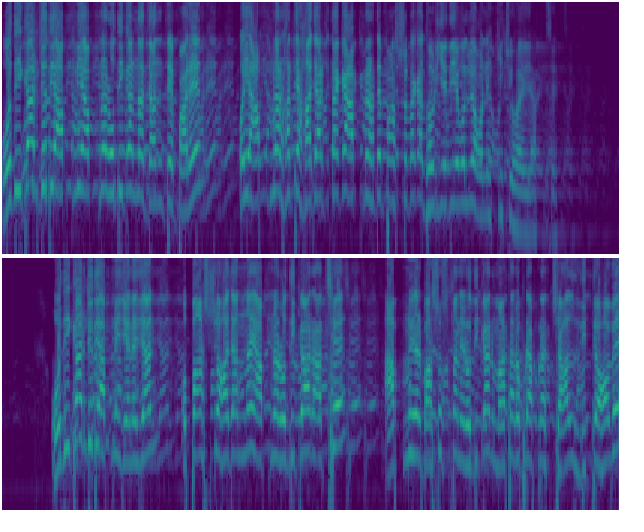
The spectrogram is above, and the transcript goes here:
অধিকার যদি আপনি আপনার অধিকার না জানতে পারেন ওই আপনার হাতে হাজার টাকা, আপনার হাতে পাঁচশো টাকা ধরিয়ে দিয়ে বলবে অনেক কিছু হয়ে যাচ্ছে। অধিকার যদি আপনি জেনে যান, ও পাঁচশো হাজার নয়, আপনার অধিকার আছে আপনার বাসস্থানের অধিকার, মাথার উপরে আপনার চাল দিতে হবে,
